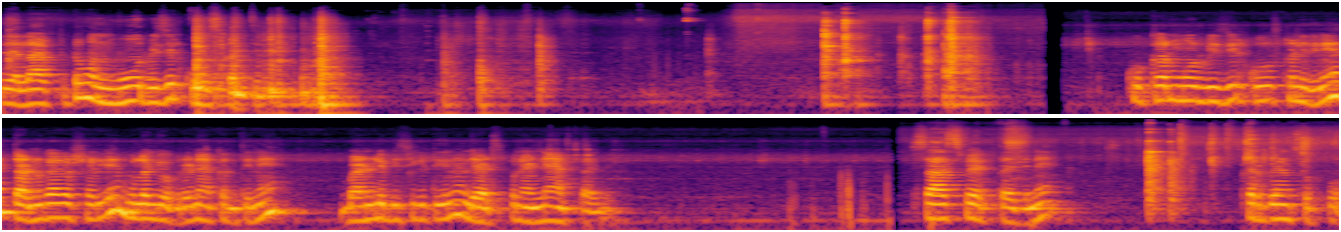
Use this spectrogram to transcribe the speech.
ಇದೆಲ್ಲ ಹಾಕ್ಬಿಟ್ಟು ಒಂದು ಮೂರು ವಿಸಿಲ್ ಕೂಗಿಸ್ಕೊತೀನಿ ಕುಕ್ಕರ್ ಮೂರು ವಿಸಿಲ್ ಕೂಗಿಸ್ಕೊಂಡಿದ್ದೀನಿ ತಣ್ಣಗಾಗಷ್ಟರಲ್ಲಿ ಮೂಲಂಗಿ ಒಗ್ಗರಣೆ ಹಾಕೊಂತೀನಿ. ಬಾಣಲಿ ಬಿಸಿಗಿಟ್ಟಿದ್ದೀನಿ ಒಂದು ಎರಡು ಸ್ಪೂನ್ ಎಣ್ಣೆ ಹಾಕ್ತಾಯಿದ್ದೀನಿ ಸಾಸಿವೆ ಹಾಕ್ತಾಯಿದ್ದೀನಿ ಕರಿಬೇವಿನ ಸೊಪ್ಪು.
